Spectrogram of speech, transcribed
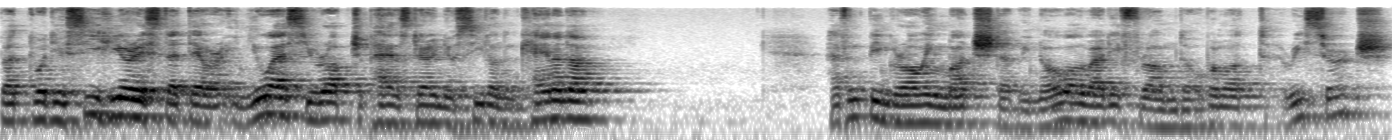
But what you see here is that they are in US, Europe, Japan, Australia, New Zealand and Canada haven't been growing much that we know already from the Obermatt research.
